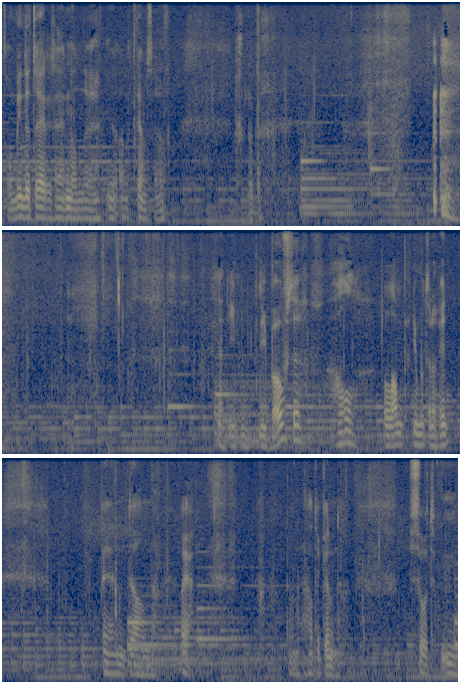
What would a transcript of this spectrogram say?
Er wel minder treden zijn dan de, aan de tramstraat. Gelukkig. Ja, die, die bovenste hallamp die moet er nog in. En dan, nou ja, dan had ik een soort, mm,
